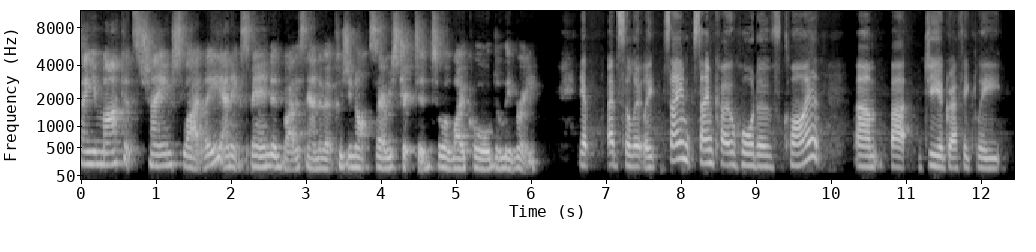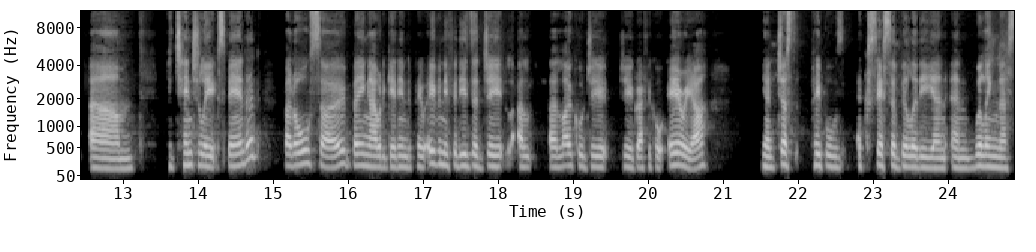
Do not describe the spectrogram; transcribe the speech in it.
So your market's changed slightly and expanded by the sound of it because you're not so restricted to a local delivery. Yep, absolutely. Same same cohort of client, um, but geographically um, potentially expanded. But also being able to get into people, even if it is a, ge- a, a local ge- geographical area, you know, just people's accessibility and, and willingness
